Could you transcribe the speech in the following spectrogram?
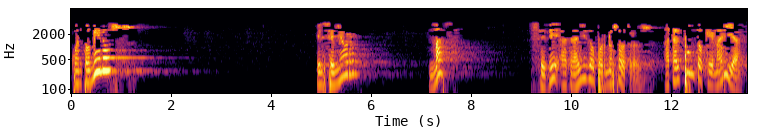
Cuanto menos el Señor más se ve atraído por nosotros, a tal punto que María,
